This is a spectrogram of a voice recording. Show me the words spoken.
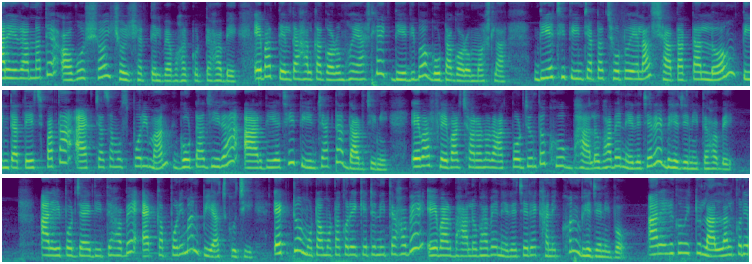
আর এই রান্নাতে অবশ্যই সরিষার তেল ব্যবহার করতে হবে। এবার তেলটা হালকা গরম হয়ে আসলে দিয়ে দিব গোটা গরম মশলা। দিয়েছি তিন চারটা ছোট এলাচ, সাত আটটা লং, তিনটা তেজপাতা, এক চা চামচ পরিমাণ গোটা জিরা আর দিয়েছি তিন চারটা দারচিনি। এবার ফ্লেভার ছড়ানোর আগ পর্যন্ত খুব ভালোভাবে নেড়েচেড়ে ভেজে নিতে হবে। আর এই পর্যায়ে দিতে হবে এক কাপ পরিমাণ পেঁয়াজ কুচি। একটু মোটা মোটা করে কেটে নিতে হবে, এবার ভালোভাবে নেড়েচেড়ে খানিকক্ষণ ভেজে নিব। আর এরকম একটু লাল লাল করে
